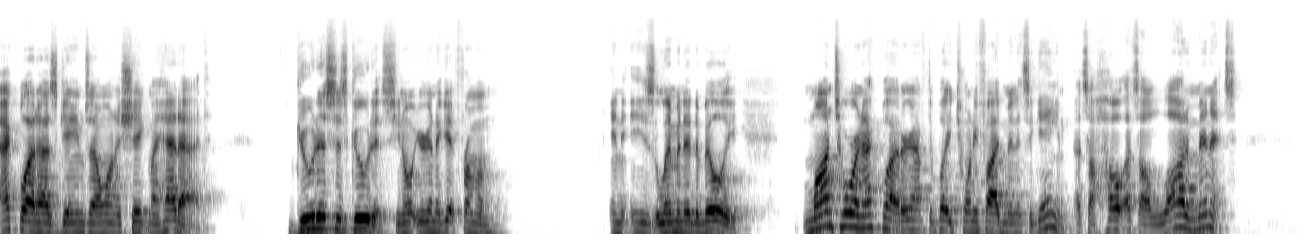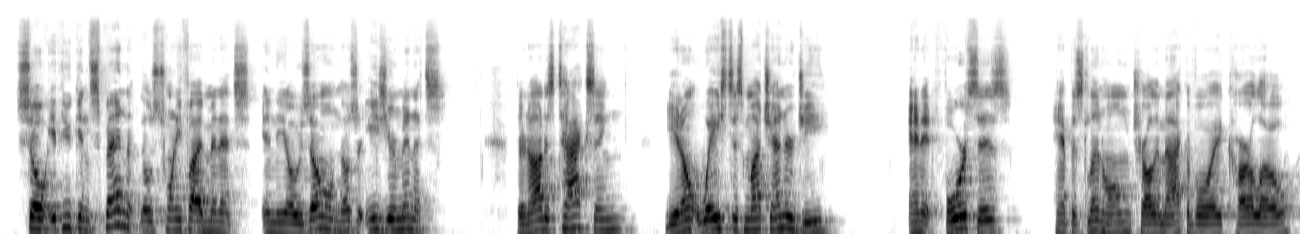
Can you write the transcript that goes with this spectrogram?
Ekblad has games I want to shake my head at. Gudas is Gudas. You know what you're going to get from him in his limited ability. Montour and Ekblad are to have to play 25 minutes a game. That's a whole, that's a lot of minutes. So if you can spend those 25 minutes in the ozone, those are easier minutes. They're not as taxing. You don't waste as much energy, and it forces Hampus Lindholm, Charlie McAvoy, Carlo,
